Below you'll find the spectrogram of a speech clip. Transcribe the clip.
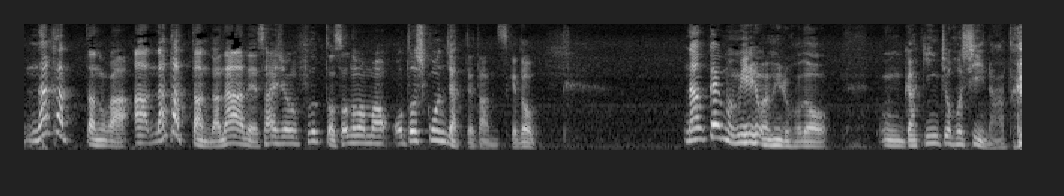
なかったのが、あ、なかったんだなで、最初ふっとそのまま落とし込んじゃってたんですけど、何回も見れば見るほど、うん、ガキンチョ欲しいなとか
